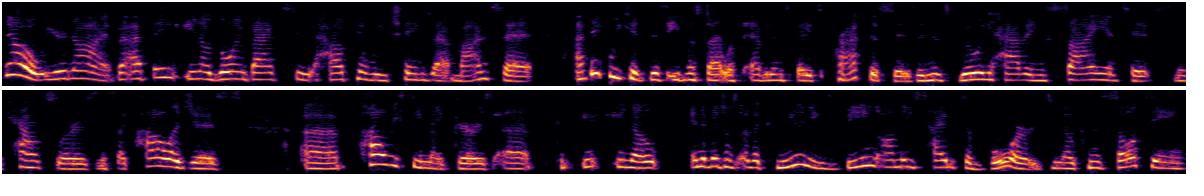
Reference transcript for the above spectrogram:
No, you're not. But I think, you know, going back to how can we change that mindset, I think we could just even start with evidence based practices and just really having scientists and counselors and psychologists, uh, policymakers, uh, you know, individuals of the communities being on these types of boards, you know, consulting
